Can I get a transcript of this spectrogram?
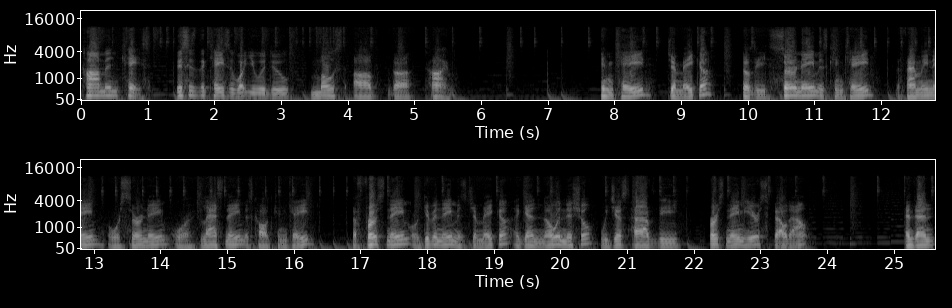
common case. This is the case of what you would do most of the time. Kincaid, Jamaica, so the surname is Kincaid. The family name or surname or last name is called Kincaid. The first name or given name is Jamaica. Again, no initial. We just have the first name here spelled out. And then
